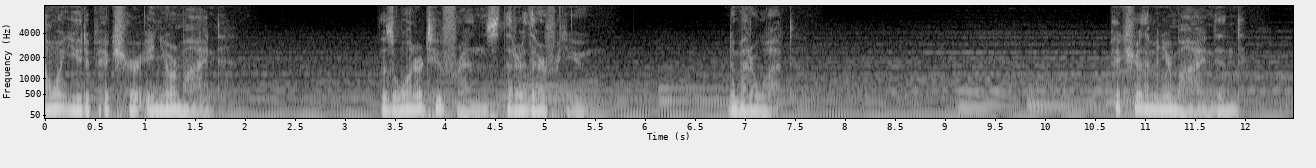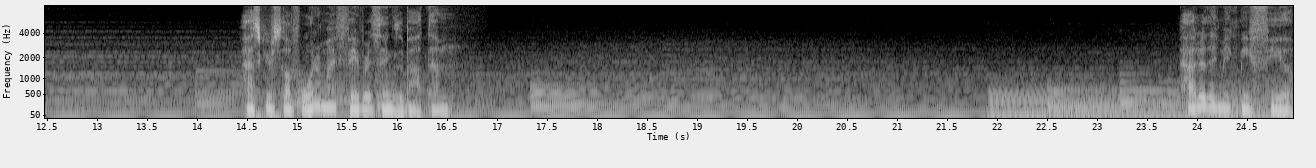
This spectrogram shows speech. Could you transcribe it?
I want you to picture in your mind those one or two friends that are there for you, no matter what. Picture them in your mind and ask yourself what are my favorite things about them? How do they make me feel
